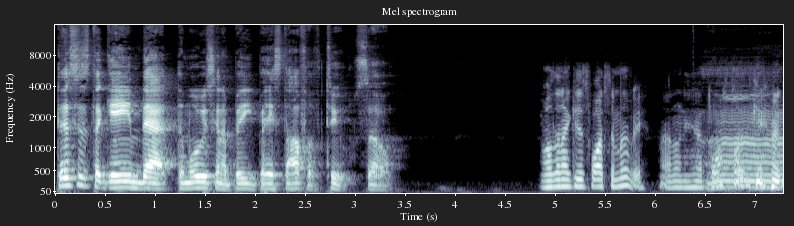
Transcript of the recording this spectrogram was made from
this is the game that the movie's going to be based off of too. So Well then I can just watch the movie. I don't even have to watch the game Um,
